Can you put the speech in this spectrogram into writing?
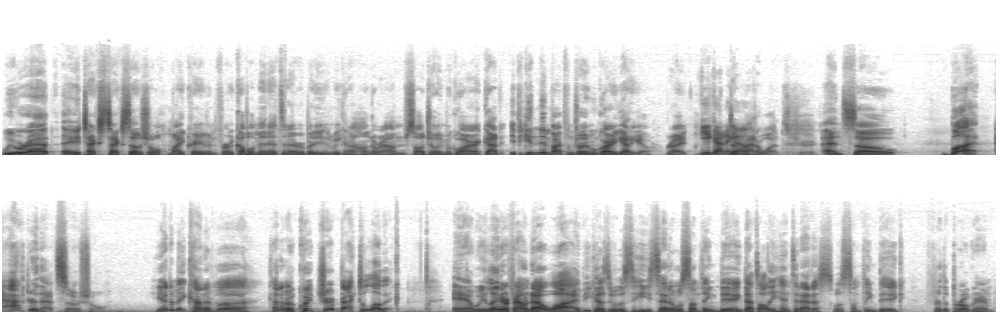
we were at a Texas Tech social, Mike Craven, for a couple of minutes, and everybody we kind of hung around and saw Joey McGuire. Got if you get an invite from Joey McGuire, you got to go, right? You gotta Doesn't go. matter what. Sure. And so, but after that social, he had to make kind of a kind of a quick trip back to Lubbock, and we later found out why because it was he said it was something big. That's all he hinted at us was something big for the program.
